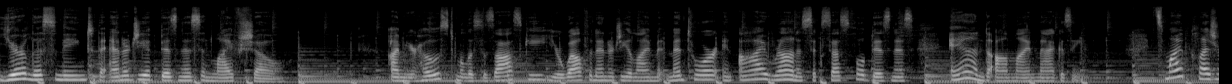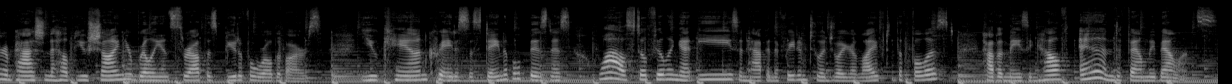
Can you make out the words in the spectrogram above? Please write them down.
You're listening to the Energy of Business and Life show. I'm your host, Melissa Zoske, your wealth and energy alignment mentor, and I run a successful business and online magazine. It's my pleasure and passion to help you shine your brilliance throughout this beautiful world of ours. You can create a sustainable business while still feeling at ease and having the freedom to enjoy your life to the fullest, have amazing health, and family balance.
